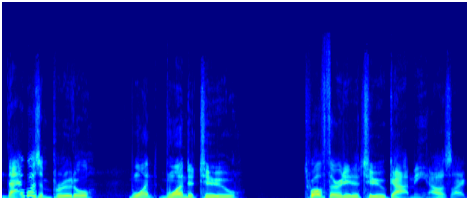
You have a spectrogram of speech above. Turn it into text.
that wasn't brutal. One one to two. 12:30 to 2 got me. I was like,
